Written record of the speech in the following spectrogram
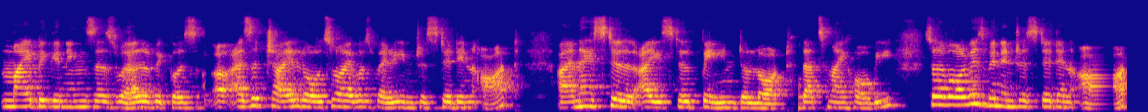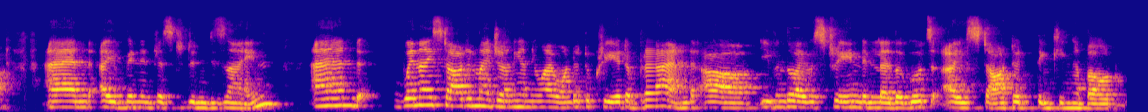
my beginnings as well, because uh, as a child also I was very interested in art and i still i still paint a lot. That's my hobby. So i've always been interested in art and i've been interested in design. And when I started my journey, I knew I wanted to create a brand. Uh, even though I was trained in leather goods, I started thinking about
